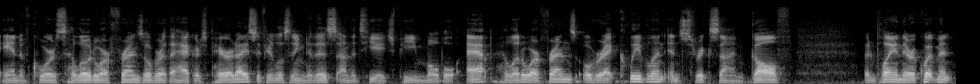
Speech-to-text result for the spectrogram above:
And of course, hello to our friends over at the Hackers Paradise if you're listening to this on the THP mobile app. Hello to our friends over at Cleveland and Srixon Golf. Been playing their equipment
